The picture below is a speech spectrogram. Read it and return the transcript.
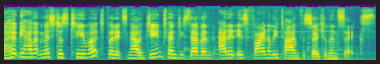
I hope you haven't missed us too much, but it's now June 27th and it is finally time for Social in 6.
